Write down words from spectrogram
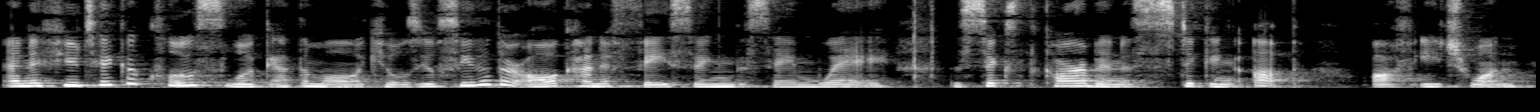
And if you take a close look at the molecules, you'll see that they're all kind of facing the same way. The sixth carbon is sticking up off each one.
